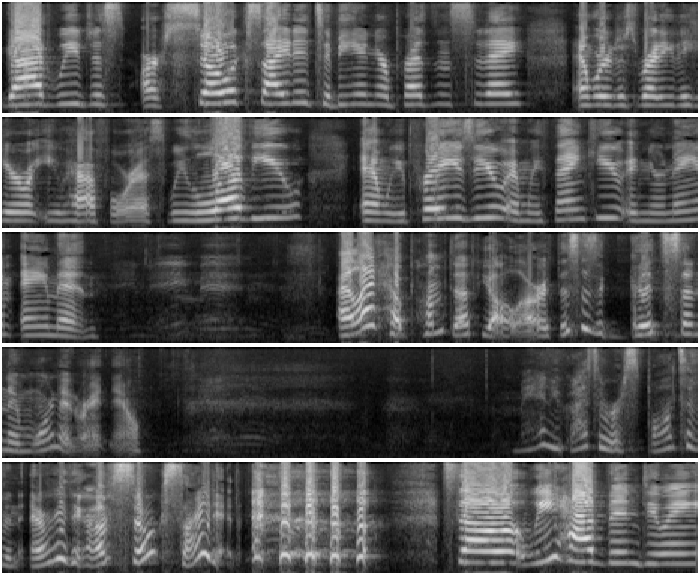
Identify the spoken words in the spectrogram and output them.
God, we just are so excited to be in your presence today, and we're just ready to hear what you have for us. We love you, and we praise you, and we thank you. In your name, amen. Amen. I like how pumped up y'all are. This is a good Sunday morning right now. Man, you guys are responsive and everything. I'm so excited. so, we have been doing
